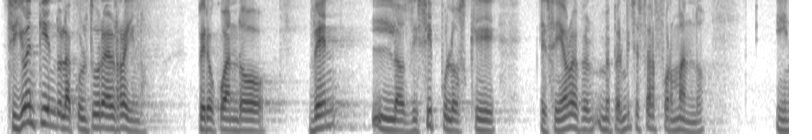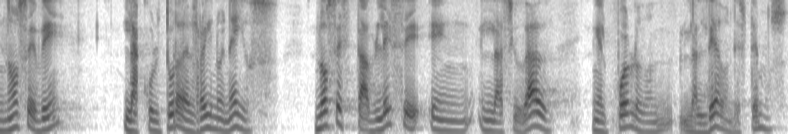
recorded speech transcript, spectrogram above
Si yo entiendo la cultura del reino, pero cuando ven los discípulos que el Señor me, permite estar formando y no se ve la cultura del reino en ellos, no se establece en la ciudad, en el pueblo, en la aldea donde estemos,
